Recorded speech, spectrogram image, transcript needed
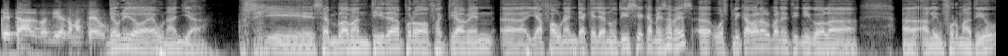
Què tal? Bon dia, com esteu? déu nhi eh? Un any ja. O sigui, sembla mentida, però efectivament eh, ja fa un any d'aquella notícia que, a més a més, eh, ho explicava ara el Benet Iñigo a, l'informatiu,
